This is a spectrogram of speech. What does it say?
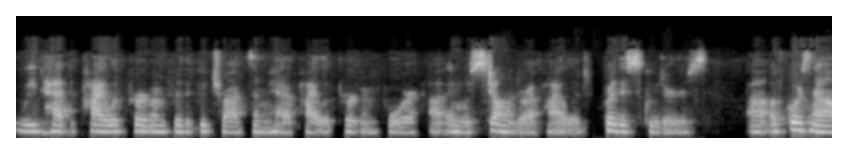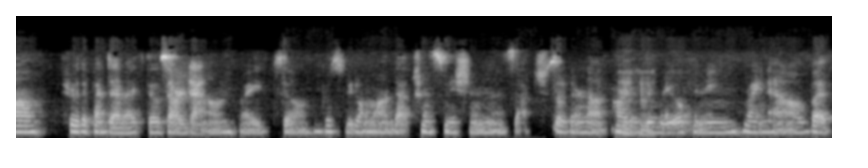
We'd had the pilot program for the food trucks, and we had a pilot program for, uh, and we're still under a pilot for the scooters. Uh, of course, now through the pandemic, those are down, right? So because we don't want that transmission and such, so they're not part mm-hmm. of the mm-hmm. reopening right now. But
